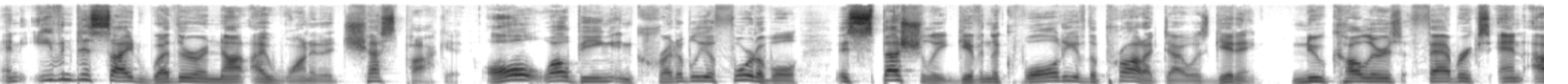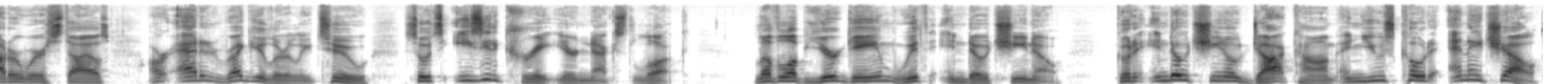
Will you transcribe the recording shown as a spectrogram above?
and even decide whether or not I wanted a chest pocket, all while being incredibly affordable, especially given the quality of the product I was getting. New colors, fabrics, and outerwear styles are added regularly too, so it's easy to create your next look. Level up your game with Indochino. Go to Indochino.com and use code NHL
